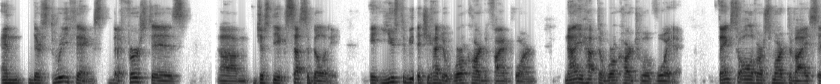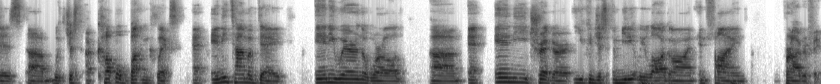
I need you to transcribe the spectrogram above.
And there's three things. The first is um, just the accessibility. It used to be that you had to work hard to find porn. Now you have to work hard to avoid it. Thanks to all of our smart devices, um, with just a couple button clicks at any time of day, anywhere in the world um, at any trigger, you can just immediately log on and find pornography.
